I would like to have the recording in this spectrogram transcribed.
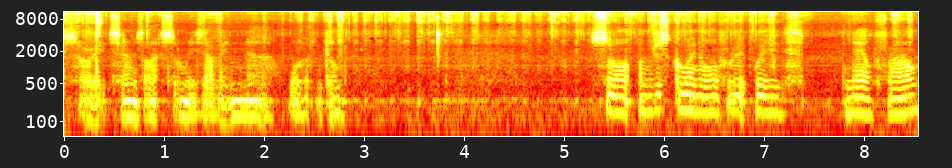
Sorry, it sounds like somebody's having uh, work done. So I'm just going over it with a nail file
